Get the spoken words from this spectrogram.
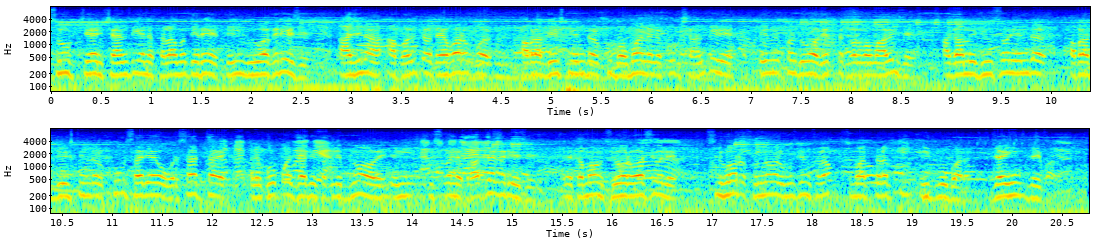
સુખ, ચેન, શાંતિ અને સલામતી રહે તેવી દુવા કરીએ છીએ. આજના આ પવિત્ર તહેવાર ઉપર આપણા દેશની અંદર ખૂબ અમન અને ખૂબ શાંતિ રહે તેવી પણ દુવા વ્યક્ત કરવામાં આવી છે. આગામી દિવસોની અંદર આપણા દેશની અંદર ખૂબ સારી એવો વરસાદ થાય અને કોઈ પણ જાતની તકલીફ ન આવે એવી ઈશ્વરને પ્રાર્થના કરીએ છીએ. અને તમામ શહેરવાસીઓને સિહોર સુંદર મુસ્લિમ સમાજ તરફથી ઈદ મુબારક. જય હિન્દ, જય ભારત.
